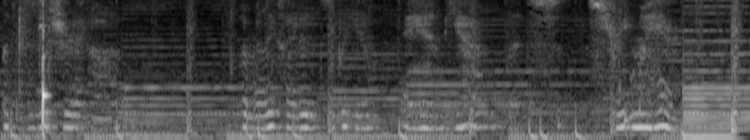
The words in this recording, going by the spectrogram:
But this is a shirt I got. I'm really excited, it's super cute. And yeah, let's straighten my hair.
